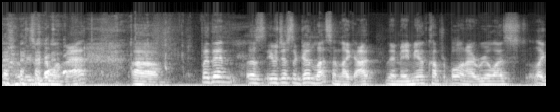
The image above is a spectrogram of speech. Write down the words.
at least we're doing that. Um, but then it was, it was just a good lesson. Like I, it made me uncomfortable, and I realized like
